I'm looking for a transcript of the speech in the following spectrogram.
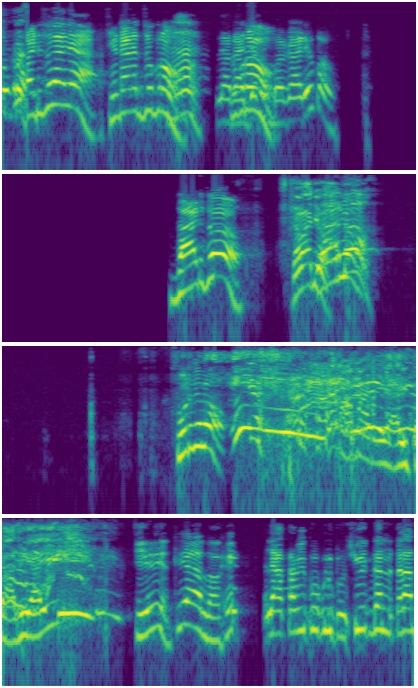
છોકરા પાડી દો લ્યા. છેડાડે છોકરો છોકરો બગાડ્યો કહું. ગાડી દો જવા દો. હાલો. છોડી દેલો બાપા આઈ તારી આઈ. કે કે આ લોકે એટલે આ તમે કોકનું ટોચ્યું એકદમ પેલા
